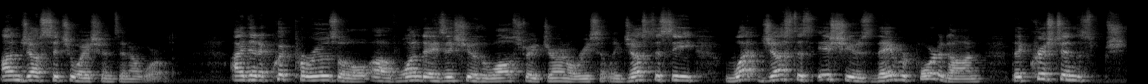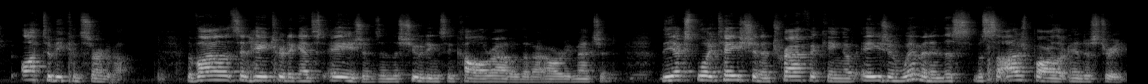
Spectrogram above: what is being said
unjust situations in our world. I did a quick perusal of one day's issue of the Wall Street Journal recently just to see what justice issues they reported on that Christians ought to be concerned about. The violence and hatred against Asians and the shootings in Colorado that I already mentioned. The exploitation and trafficking of Asian women in this massage parlor industry,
